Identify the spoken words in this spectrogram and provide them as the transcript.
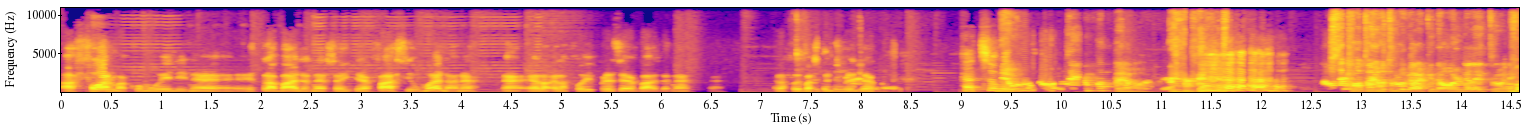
a, a, forma como ele né, trabalha nessa interface humana, né? né ela, ela foi preservada, né? Ela foi bastante preservada. Katsumi. Eu botei no papel. sei votar em outro lugar que não a urna eletrônica.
